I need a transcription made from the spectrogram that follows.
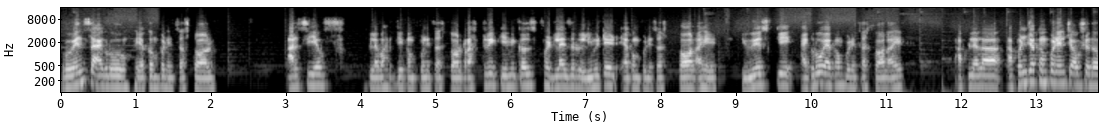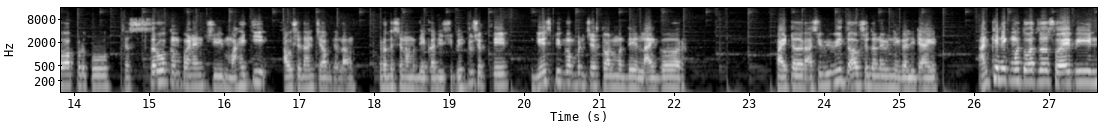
रोवेन्स ॲग्रो या कंपनीचा स्टॉल आर सी एफ आपल्या भारतीय कंपनीचा स्टॉल राष्ट्रीय केमिकल्स फर्टिलायझर लिमिटेड या कंपनीचा स्टॉल आहे युएस के अॅग्रो या कंपनीचा स्टॉल आहे. आपल्याला आपण ज्या कंपन्यांची औषधं वापरतो त्या सर्व कंपन्यांची माहिती औषधांची आपल्याला प्रदर्शनामध्ये एका दिवशी भेटू शकते. जीएसपी कंपनीच्या स्टॉलमध्ये लायगर फायटर अशी विविध औषधं नवीन निघालेली आहेत. आणखीन एक महत्वाचं सोयाबीन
